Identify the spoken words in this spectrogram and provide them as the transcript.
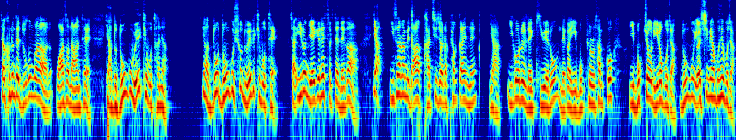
자 그런데 누군가 와서 나한테 야 너 농구 왜 이렇게 못하냐? 야 너 농구 슛 왜 이렇게 못해? 자 이런 얘기를 했을 때 내가 야 이 사람이 나 가치 절약 평가했네. 야 이거를 내 기회로 내가 이 목표로 삼고 이 목적을 이뤄보자. 농구 열심히 한번 해보자.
